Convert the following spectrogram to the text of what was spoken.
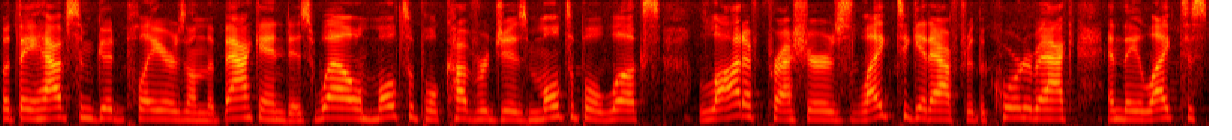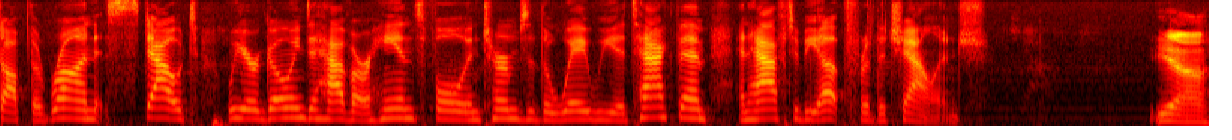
but they have some good players on the back end as well. Multiple coverages, multiple looks, a lot of pressures, like to get after the quarterback, and they like to stop the run. Stout, we are going to have our hands full in terms of the way we attack them and have to be up for the challenge. Yeah,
